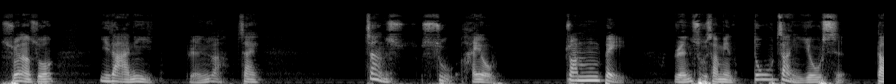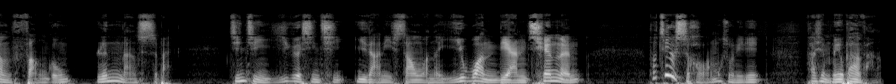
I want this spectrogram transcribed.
虽然说意大利人啊在战术还有装备人数上面都占优势，但反攻仍然失败。仅仅一个星期，意大利伤亡了一万两千人。到这个时候啊，墨索里尼发现没有办法了，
